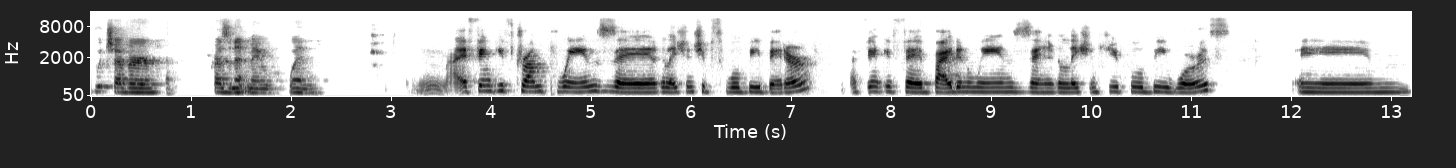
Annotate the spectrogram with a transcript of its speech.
whichever president may win? I think if Trump wins, uh, relationships will be better. I think if uh, Biden wins, uh, relationship will be worse. Um,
